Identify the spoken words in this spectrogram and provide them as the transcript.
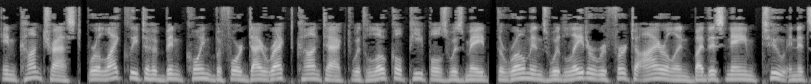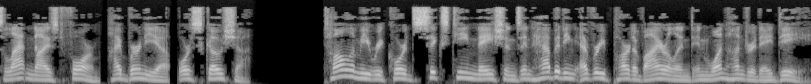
in contrast, were likely to have been coined before direct contact with local peoples was made. The Romans would later refer to Ireland by this name too in its Latinized form, Hibernia, or Scotia. Ptolemy records 16 nations inhabiting every part of Ireland in 100 AD.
